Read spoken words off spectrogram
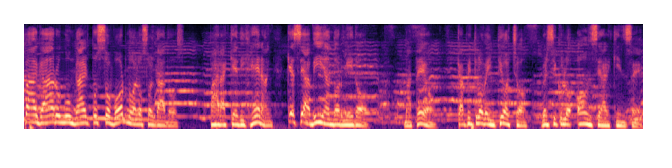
pagaron un alto soborno a los soldados para que dijeran que se habían dormido. Mateo capítulo 28 versículo 11 al 15.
